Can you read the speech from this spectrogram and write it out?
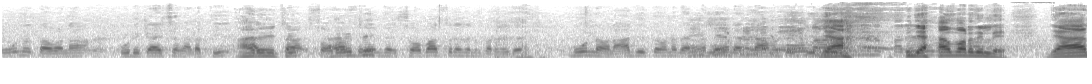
മൂന്ന് തവണ കൂടിക്കാഴ്ച നടത്തി. ശോഭാ സുരേന്ദ്രൻ ശോഭാ സുരേന്ദ്രൻ പറഞ്ഞത് മൂന്ന് തവണ. ആദ്യത്തെ തവണ രണ്ടാമത്തെ ഞാൻ ഞാൻ പറഞ്ഞില്ലേ? ഞാൻ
